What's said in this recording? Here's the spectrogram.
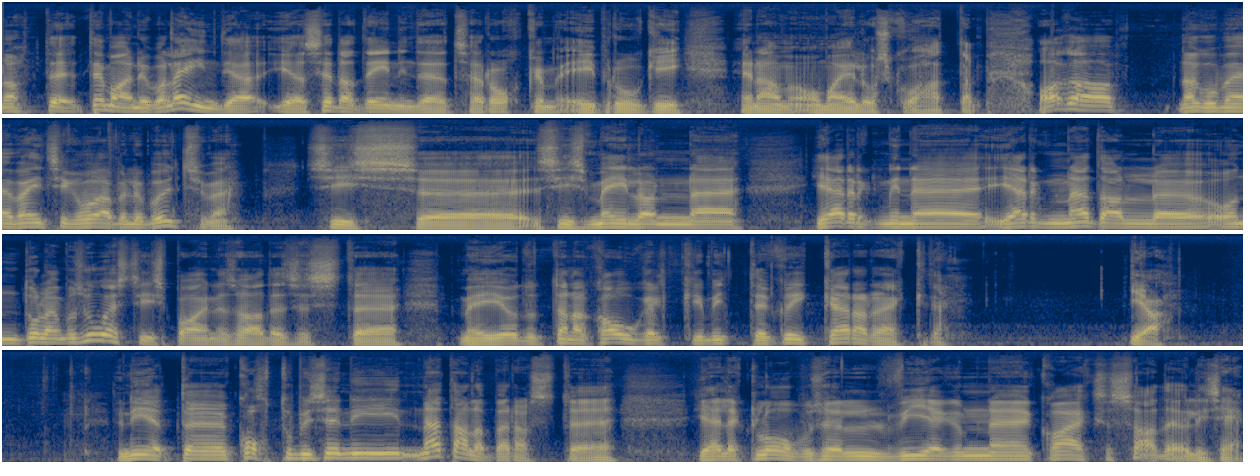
noh te,, tema on juba läinud ja, ja seda teenindajat sa rohkem ei pruugi enam oma elus kohata. aga nagu me Väntsiga vahepeal juba ütlesime, siis, äh, siis meil on äh, järgmine, järgmine nädal äh, on tulemas uuesti Hispaania saade, sest me ei jõudnud täna kaugeltki mitte kõike ära rääkida. jah nii et kohtumiseni nädala pärast. jälle Gloobusel viiekümne kaheksas saade oli see.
